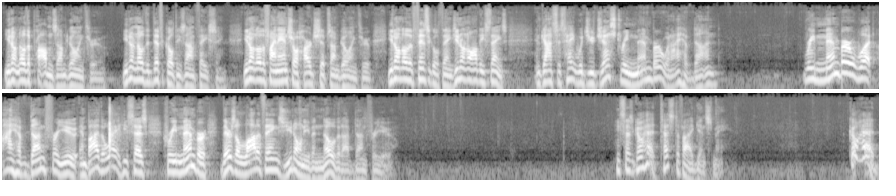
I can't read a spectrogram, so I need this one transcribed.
You don't know the problems I'm going through. You don't know the difficulties I'm facing. You don't know the financial hardships I'm going through. You don't know the physical things. You don't know all these things. And God says, Hey, would you just remember what I have done? Remember what I have done for you. And by the way, he says, Remember, there's a lot of things you don't even know that I've done for you. He says, Go ahead, testify against me. Go ahead.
